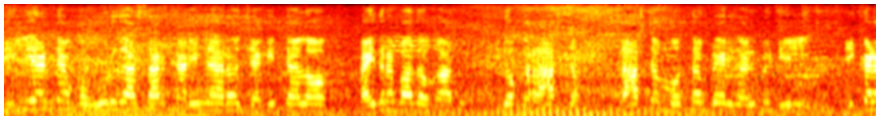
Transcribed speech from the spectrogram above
ఢిల్లీ అంటే ఒక ఊరు కాదు సార్ కరీంనగర్ జగిత్యాలో హైదరాబాద్ కాదు. ఇది ఒక రాష్ట్రం. రాష్ట్రం మొత్తం పేరు కలిపి ఢిల్లీ. ఇక్కడ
